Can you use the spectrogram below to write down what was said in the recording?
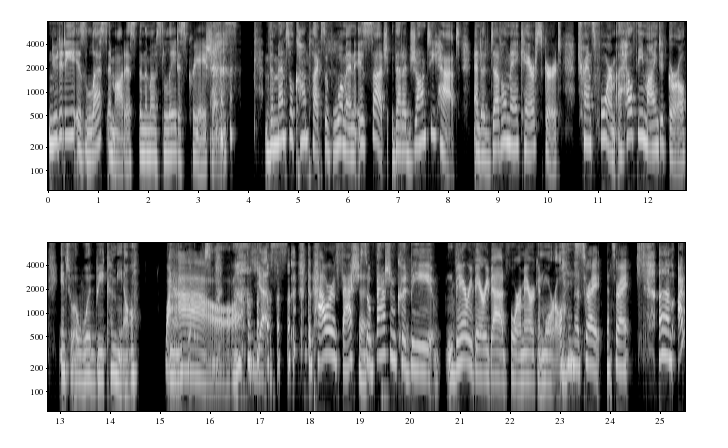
nudity is less immodest than the most latest creations. the mental complex of woman is such that a jaunty hat and a devil may care skirt transform a healthy minded girl into a would be Camille. Wow. yes. the power of fashion. So, fashion could be very, very bad for American morals. That's right. That's right. Um, I'd like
